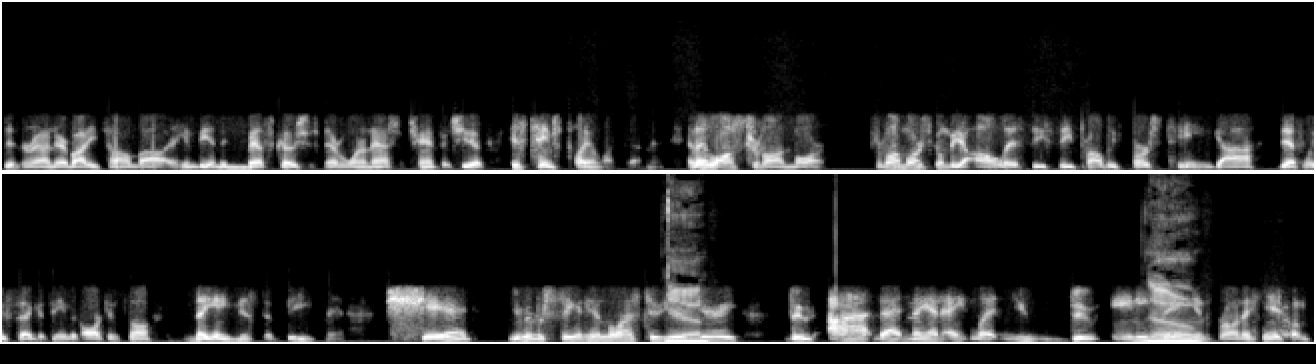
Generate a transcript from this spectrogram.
sitting around everybody talking about him being the best coach that's never won a national championship. His team's playing like that, man. And they lost Tramon Mark. Tramon Mark's going to be an All SEC, probably first team guy, definitely second team at Arkansas. They ain't missed a beat, man. Shed, you remember seeing him the last two years, Yeah. Gary? Dude, I that man ain't letting you do anything No. in front of him.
